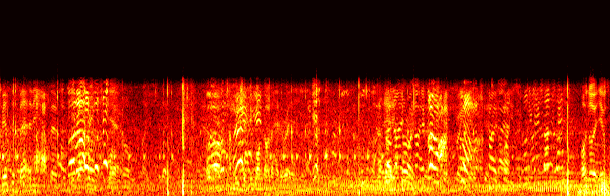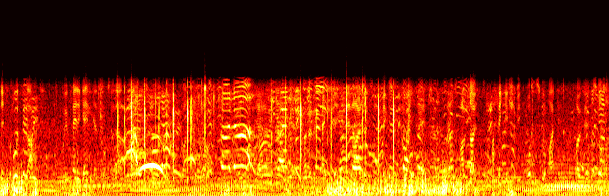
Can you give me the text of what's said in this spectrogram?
We have to bet any of them. Yeah. And we should be one goal ahead already. Oh no, it was different. Like, we played a game against Boxing Down. Oh, I think it should be. What's the score? Can hope oh, it was like that.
